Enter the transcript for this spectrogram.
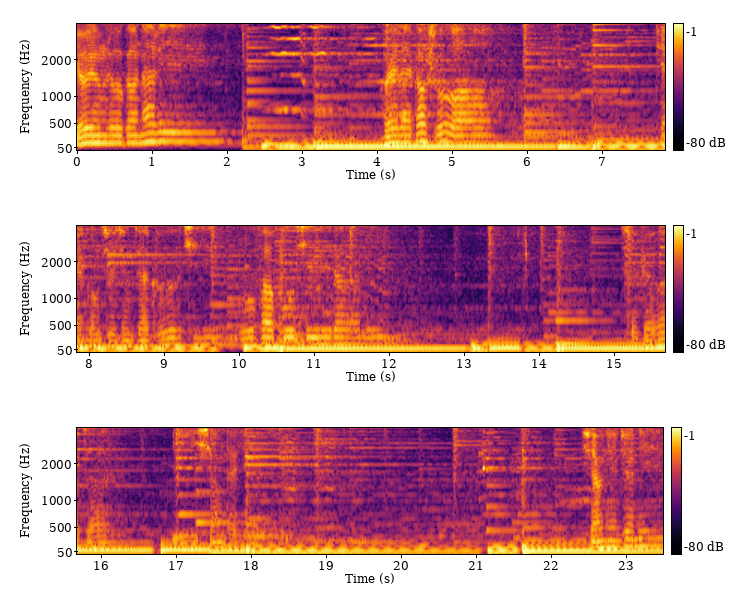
有人路过那里，回来告诉我，天空之城在哭泣，无法呼吸的你。此刻我在异乡的夜里，想念着你，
